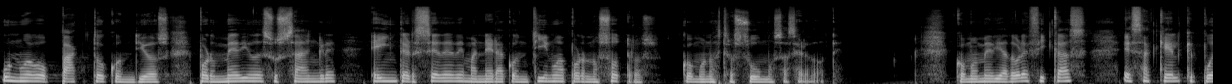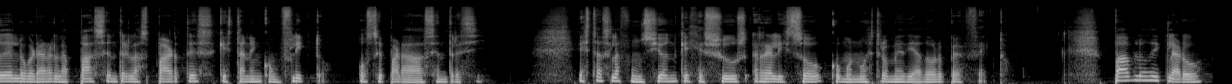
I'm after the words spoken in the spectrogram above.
un nuevo pacto con Dios por medio de su sangre e intercede de manera continua por nosotros como nuestro sumo sacerdote. Como mediador eficaz es aquel que puede lograr la paz entre las partes que están en conflicto o separadas entre sí. Esta es la función que Jesús realizó como nuestro mediador perfecto. Pablo declaró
